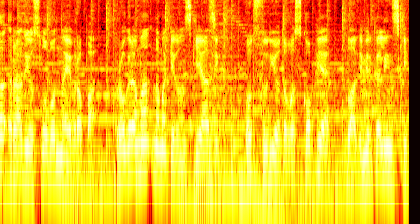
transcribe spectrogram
слушнува Радио Слободна Европа, програма на македонски јазик. Од студиото во Скопје, Владимир Калински.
